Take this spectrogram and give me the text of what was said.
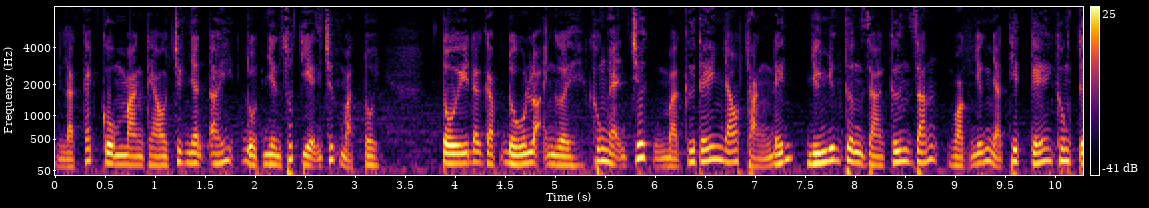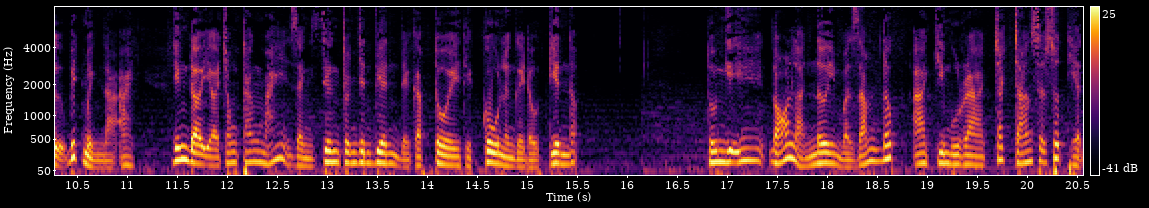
Là cách cô mang theo chiếc nhẫn ấy Đột nhiên xuất hiện trước mặt tôi. Tôi đã gặp đủ loại người, Không hẹn trước mà cứ thế nhau thẳng đến Như những thương gia cứng rắn Hoặc những nhà thiết kế không tự biết mình là ai. Nhưng đợi ở trong thang máy Dành riêng cho nhân viên để gặp tôi Thì cô là người đầu tiên đó. Tôi nghĩ đó là nơi mà giám đốc Akimura chắc chắn sẽ xuất hiện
